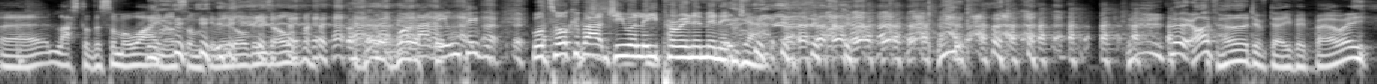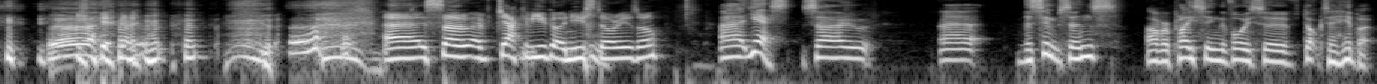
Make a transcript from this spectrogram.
uh, Last of the Summer Wine or something with all these old. what about the young people? We'll talk about Dua Lipa in a minute, Jack. Look, I've heard of David Bowie. Uh, so, uh, Jack, have you got a news story as well? Uh, yes. So, uh, The Simpsons are replacing the voice of Doctor Hibbert.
